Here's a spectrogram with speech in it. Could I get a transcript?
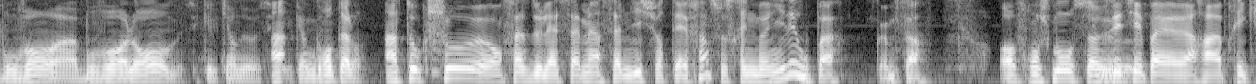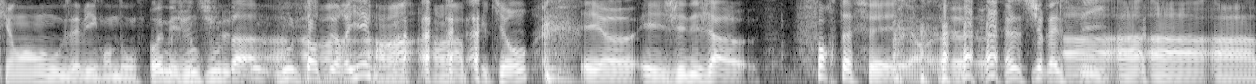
bon, vent à, bon vent à Laurent, c'est quelqu'un de, c'est quelqu'un de grand talent. Un talk show en face de l'Assemblée un samedi sur TF1, ce serait une bonne idée ou pas Comme ça? Oh, franchement, Si ça. vous étiez pas à Aprikian ou Xavier Gondon. Oui, mais je ne suis Vous- pas. vous- vous le tenteriez ou à, à, à Aprikian. et, euh, et j'ai déjà fort à faire euh, sur LCI. à, à- à-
